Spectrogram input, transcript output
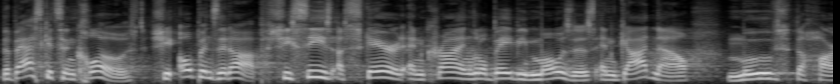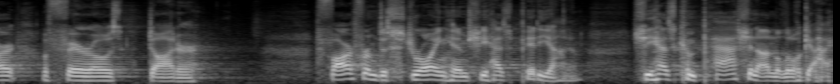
The basket's enclosed. She opens it up. She sees a scared and crying little baby Moses, and God now moves the heart of Pharaoh's daughter. Far from destroying him, she has pity on him. She has compassion on the little guy.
